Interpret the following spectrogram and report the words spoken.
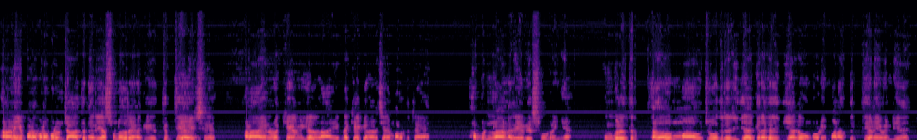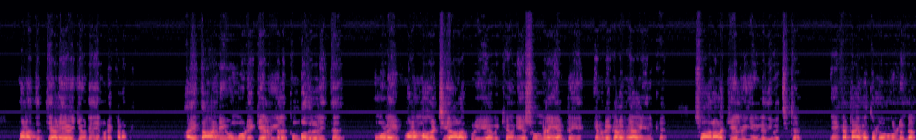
ஆனால் நீங்கள் பட படப்படன்னு ஜாதகத்தை நிறையா சொன்னதில் எனக்கு திருப்தி ஆயிடுச்சு. ஆனால் என்னோட கேள்விகள் நான் என்ன கேட்க நினைச்சேனே மறந்துட்டேன். அப்படின்லாம் நிறைய பேர் சொல்கிறீங்க உங்களை திருப்தி அதாவது மா ஜோதிட ரீதியாக கிரக ரீதியாக உங்களுடைய மன திருப்தி அடைய வேண்டியது மன திருப்தி அடைய வைக்க வேண்டியது என்னுடைய கடமை. அதை தாண்டி உங்களுடைய கேள்விகளுக்கும் பதிலளித்து உங்களை மன மகிழ்ச்சி ஆளக்கூடிய வைக்க வேண்டிய சூழ்நிலை என்கிட்ட என்னுடைய கடமையாக இருக்குது ஸோ அதனால் கேள்விகள் எழுதி வச்சுட்டு நீங்கள் கட்டாயமாக தொடர்பு கொள்ளுங்கள்.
